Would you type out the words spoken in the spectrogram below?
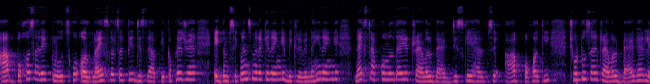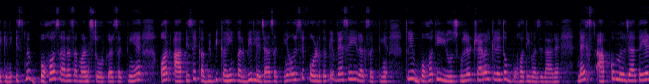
आप बहुत सारे क्लोथ्स को ऑर्गेनाइज कर सकते हैं, जिससे आपके कपड़े जो हैं एकदम सिक्वेंस में रखे रहेंगे, बिखरे हुए नहीं रहेंगे। नेक्स्ट आपको मिलता है ये ट्रैवल बैग जिसके हेल्प से आप बहुत ही छोटू सा ट्रैवल बैग है, लेकिन इसमें बहुत सारा सामान स्टोर कर सकती हैं और आप इसे कभी भी कहीं पर भी ले जा सकती हैं और इसे फोल्ड करके वैसे ही रख सकती हैं। तो ये बहुत ही यूज़फुल है। ट्रैवल के लिए तो बहुत ही मज़ेदार है। नेक्स्ट आपको मिल जाते हैं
